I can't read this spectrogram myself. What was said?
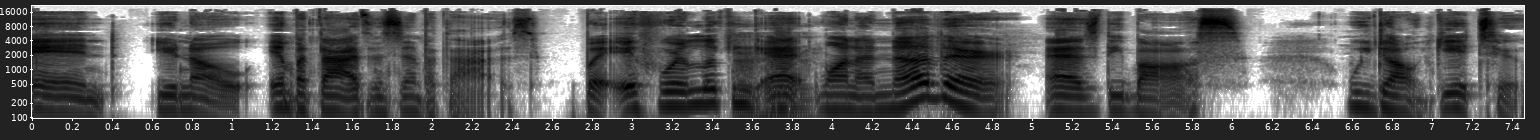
and you know empathize and sympathize but if we're looking mm-hmm. at one another as the boss we don't get to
